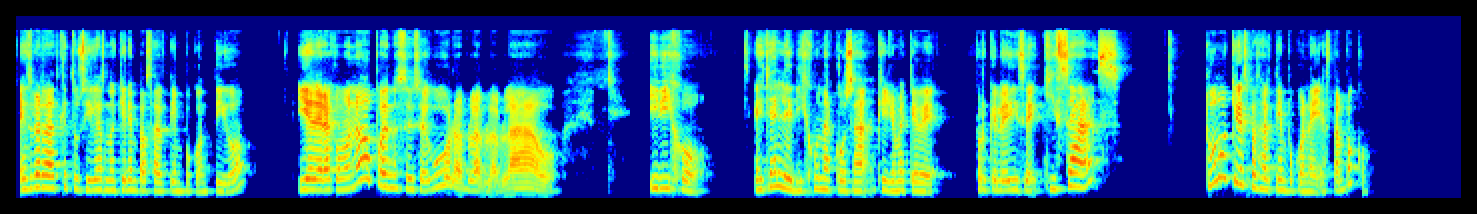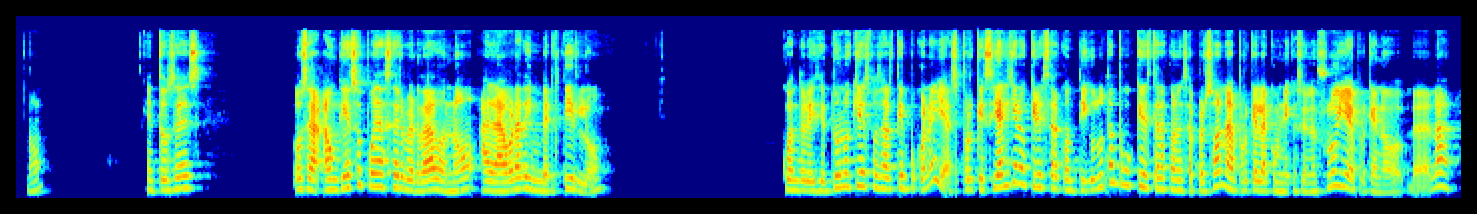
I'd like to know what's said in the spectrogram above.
¿es verdad que tus hijas no quieren pasar tiempo contigo? Y él era como, no, pues no estoy seguro, bla, bla, bla. Y dijo, ella le dijo una cosa que yo me quedé, porque le dice, quizás tú no quieres pasar tiempo con ellas tampoco, ¿no? Entonces, O sea, aunque eso pueda ser verdad o no, a la hora de invertirlo, cuando le dice: "Tú no quieres pasar tiempo con ellas", porque si alguien no quiere estar contigo, tú tampoco quieres estar con esa persona, porque la comunicación no fluye, porque no, bla, bla.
